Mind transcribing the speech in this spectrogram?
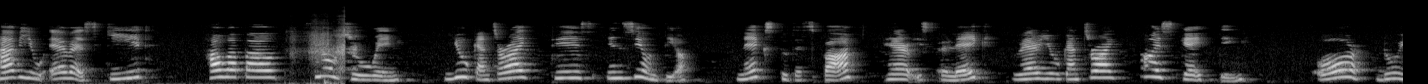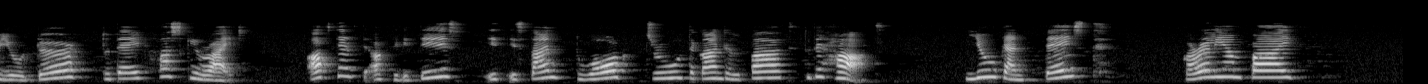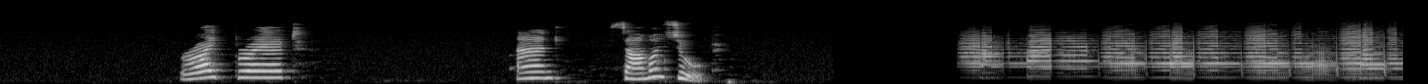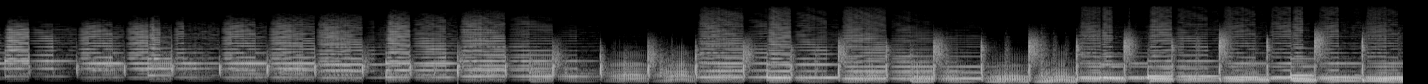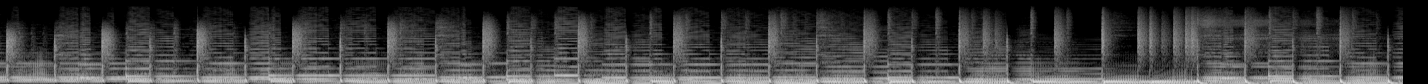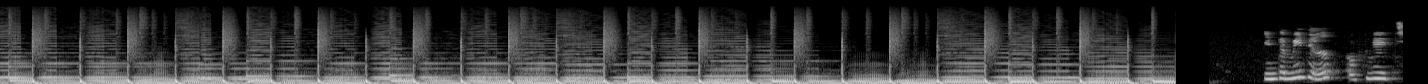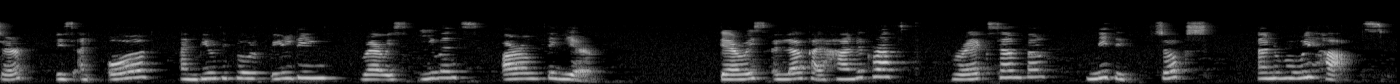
Have you ever skied? How about snowshoeing? You can try this in Siuntio. Next to the spa, here is a lake where you can try ice skating. Or do you dare to take husky ride? After the activities, it is time to walk through the candle path to the heart. You can taste Karelian pie, rye bread, and salmon soup. In the middle of nature is an old and beautiful building where is events around the year. There is a local handicraft, for example, knitted socks and woolly hats.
